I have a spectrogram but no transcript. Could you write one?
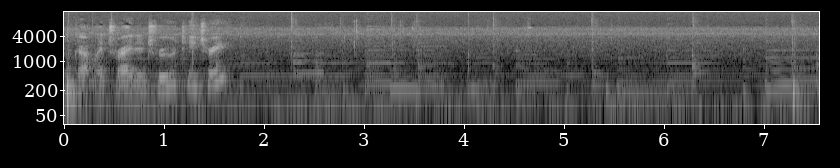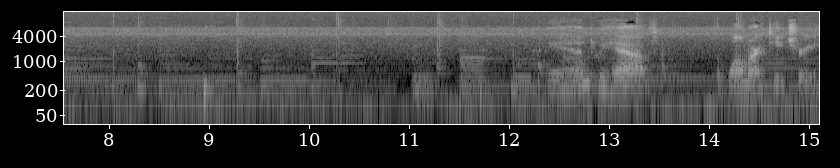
We've got my tried and true tea tree. Walmart tea tree.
